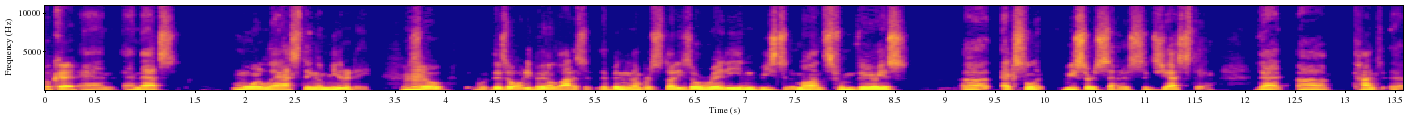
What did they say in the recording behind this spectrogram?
Okay. And and that's more lasting immunity. Mm-hmm. So there's already been a lot of there've been a number of studies already in recent months from various uh, excellent research centers suggesting that uh, con- uh,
